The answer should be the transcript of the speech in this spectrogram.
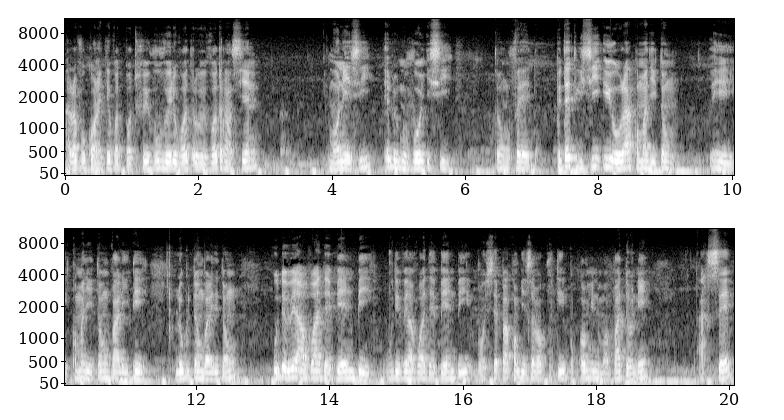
Alors vous connectez votre portefeuille, vous verrez votre, votre ancienne monnaie ici et le nouveau ici. Donc peut-être ici il y aura comment dit-on et comment dit-on valider le bouton valider donc vous devez avoir des BNB vous devez avoir des BNB bon je sais pas combien ça va coûter comme il ne m'a pas donné accès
